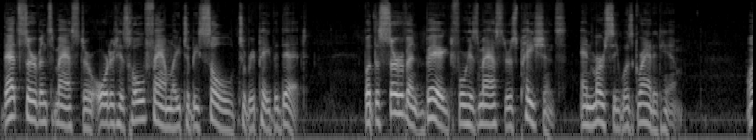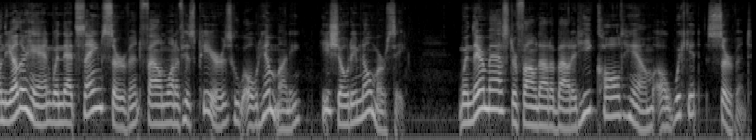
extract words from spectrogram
That servant's master ordered his whole family to be sold to repay the debt. But the servant begged for his master's patience, and mercy was granted him. On the other hand, when that same servant found one of his peers who owed him money, he showed him no mercy. When their master found out about it, he called him a wicked servant,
